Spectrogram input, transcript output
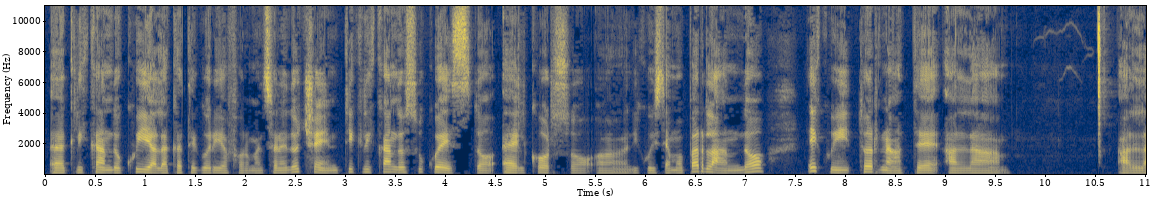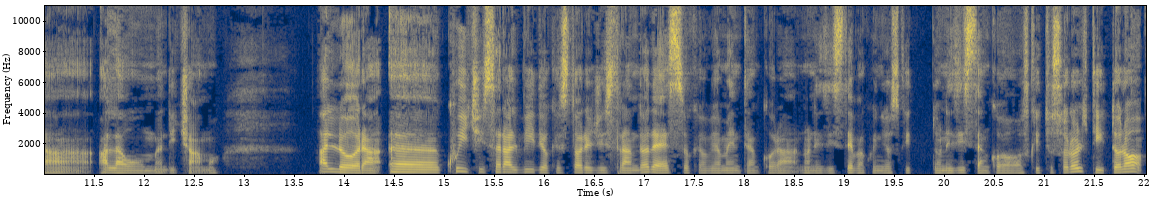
eh, cliccando qui alla categoria formazione docenti, cliccando su questo è il corso eh, di cui stiamo parlando e qui tornate alla, alla, alla home diciamo. Allora, eh, qui ci sarà il video che sto registrando adesso, che ovviamente ancora non esisteva, quindi scritto, non esiste ancora, ho scritto solo il titolo.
